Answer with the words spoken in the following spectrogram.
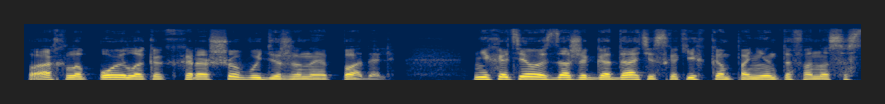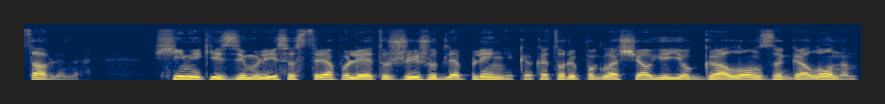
Пахло пойло, как хорошо выдержанная падаль. Не хотелось даже гадать, из каких компонентов оно составлено. Химики с земли состряпали эту жижу для пленника, который поглощал ее галлон за галлоном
